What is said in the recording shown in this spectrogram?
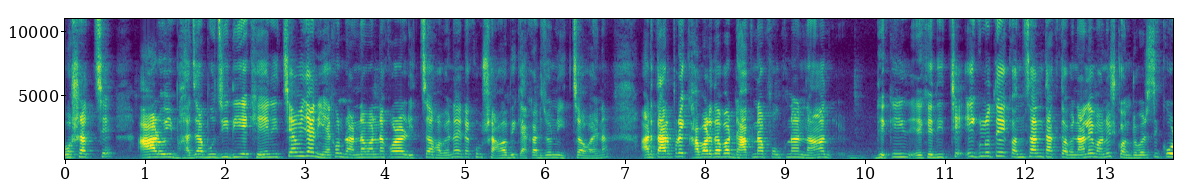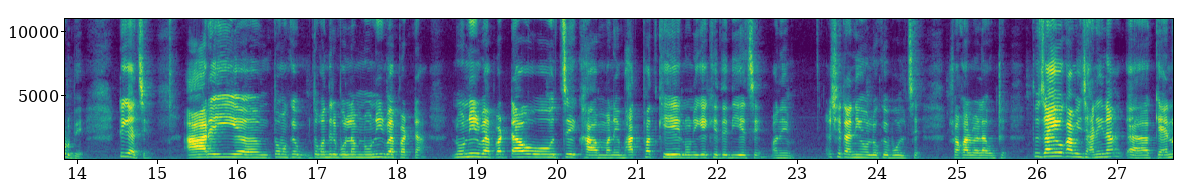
বসাচ্ছে আর ওই ভাজা ভুজি দিয়ে খেয়ে নিচ্ছে। আমি জানি এখন রান্না বান্না করার ইচ্ছা হবে না, এটা খুব স্বাভাবিক, একার জন্য ইচ্ছা হয় না। আর তারপরে খাবার দাবার ঢাকনা, ফোকনা না ঢেকেই রেখে দিচ্ছে এইগুলোতে কনসার্ন থাকতে হবে নাহলে মানুষ কন্ট্রোভার্সি করবে। ঠিক আছে? আর এই তোমাকে, তোমাদের বললাম ননির ব্যাপারটা। ননির ব্যাপারটাও হচ্ছে খা মানে ভাত ফাত খেয়ে ননিকে খেতে দিয়েছে মানে সেটা নিয়েও লোকে বলছে সকালবেলা উঠে। তো যাই হোক, আমি জানি না কেন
